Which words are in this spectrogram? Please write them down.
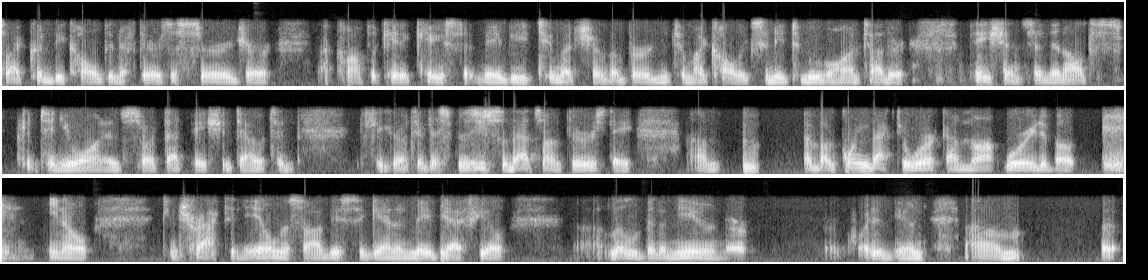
so I could be called in if there's a surge or a complicated case that may be too much of a burden to my colleagues who need to move on to other patients, and then I'll just continue on and sort that patient out and figure out their disposition. So that's on Thursday. Um, about going back to work, I'm not worried about, you know, contracting illness, obviously, again, and maybe I feel a little bit immune or, or quite immune. Um, but,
